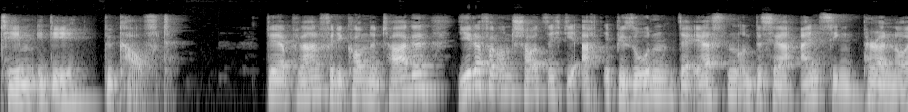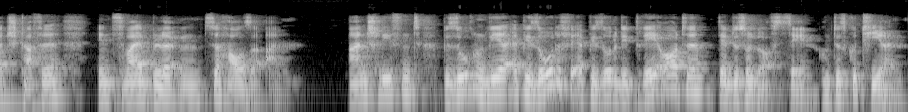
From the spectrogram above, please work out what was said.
Themenidee gekauft. Der Plan für die kommenden Tage. Jeder von uns schaut sich die acht Episoden der ersten und bisher einzigen Paranoid-Staffel in zwei Blöcken zu Hause an. Anschließend besuchen wir Episode für Episode die Drehorte der Düsseldorf-Szenen und diskutieren.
